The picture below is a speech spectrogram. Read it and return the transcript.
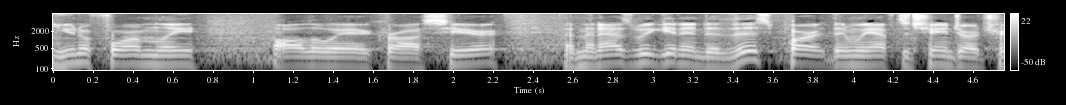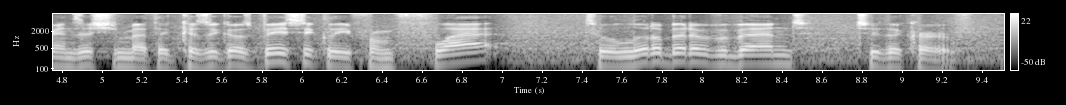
uniformly all the way across here. And then as we get into this part, then we have to change our transition method because it goes basically from flat to a little bit of a bend to the curve.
